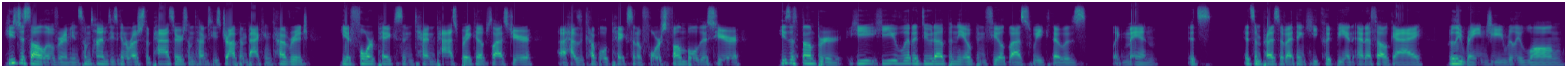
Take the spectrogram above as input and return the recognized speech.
he's just all over. I mean, sometimes he's going to rush the passer, sometimes he's dropping back in coverage. He had four picks and 10 pass breakups last year, uh, has a couple of picks and a forced fumble this year. He's a thumper. He he lit a dude up in the open field last week that was like, man, it's it's impressive. I think he could be an NFL guy really rangy, really long.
